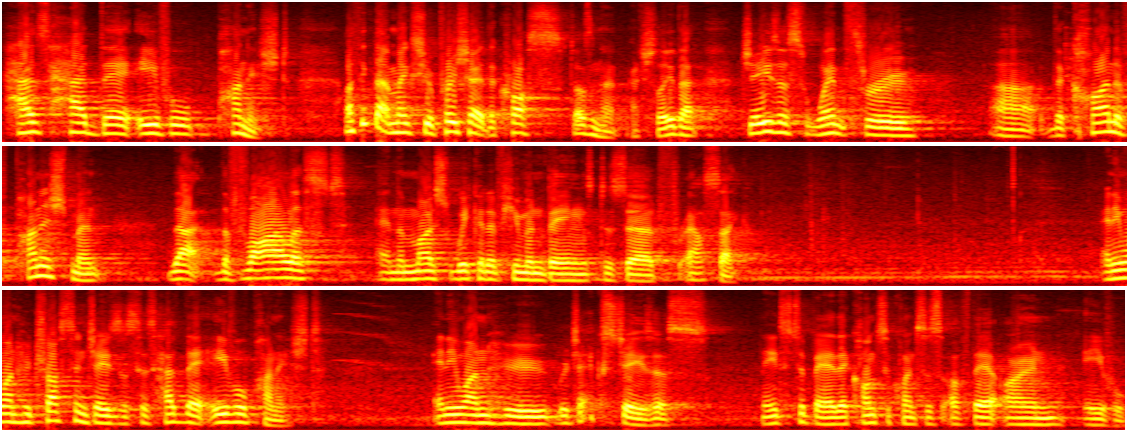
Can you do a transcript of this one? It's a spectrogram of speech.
has had their evil punished. I think that makes you appreciate the cross, doesn't it, actually? That Jesus went through uh, the kind of punishment that the vilest and the most wicked of human beings deserved for our sake. Anyone who trusts in Jesus has had their evil punished. Anyone who rejects Jesus needs to bear the consequences of their own evil.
